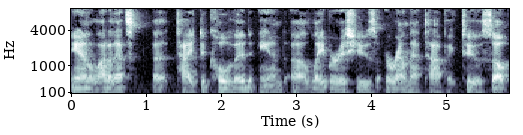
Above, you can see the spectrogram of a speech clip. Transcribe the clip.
And a lot of that's uh, tied to COVID and uh, labor issues around that topic too. So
